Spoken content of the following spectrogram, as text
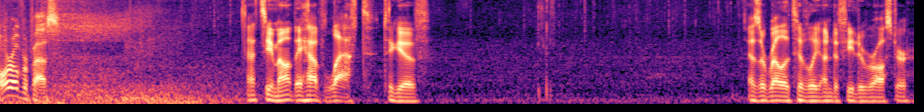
Or Overpass. That's the amount they have left to give. As a relatively undefeated roster.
